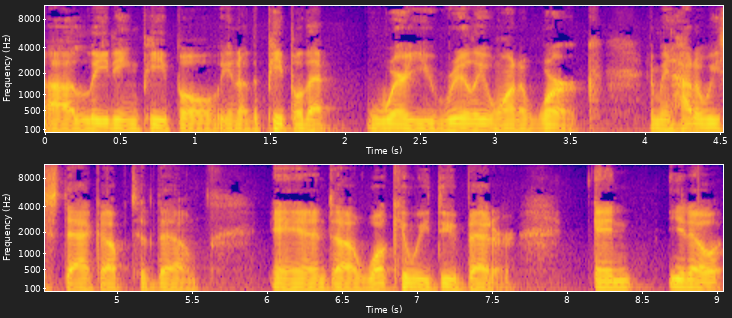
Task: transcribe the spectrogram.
uh, leading people you know the people that where you really want to work? I mean how do we stack up to them? And uh, what can we do better? And you know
